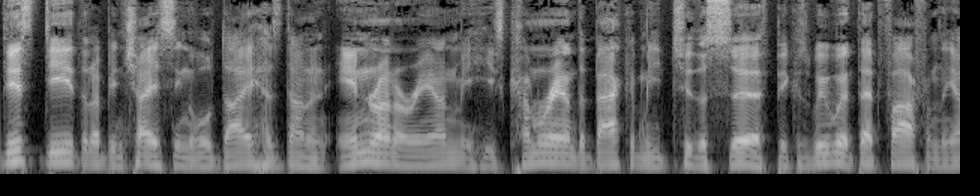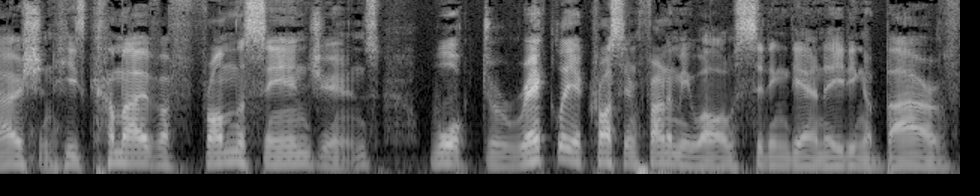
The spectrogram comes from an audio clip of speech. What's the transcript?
this deer that I've been chasing all day has done an end run around me. He's come around the back of me to the surf because we weren't that far from the ocean. He's come over from the sand dunes, walked directly across in front of me while I was sitting down eating a bar of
